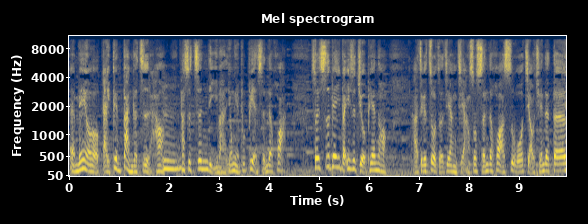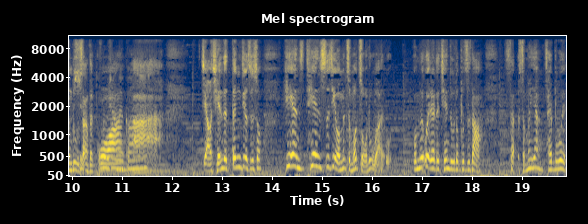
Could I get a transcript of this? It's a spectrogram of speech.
呃，没有改变半个字了哈。嗯，它是真理嘛，永远不变神的话。所以诗篇一百一十九篇哦，啊，这个作者这样讲说：神的话是我脚前的灯，路上的光，光啊。脚前的灯就是说，黑暗黑暗世界我们怎么走路啊？我们未来的前途都不知道，什什么样才不会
